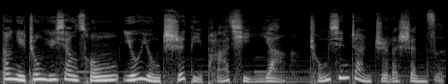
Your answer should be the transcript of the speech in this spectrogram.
当你终于像从游泳池底爬起一样，重新站直了身子。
